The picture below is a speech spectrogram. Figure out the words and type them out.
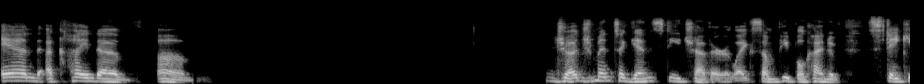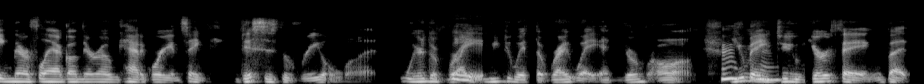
and a kind of um judgment against each other like some people kind of staking their flag on their own category and saying this is the real one we're the right we do it the right way and you're wrong you may Mhm. do your thing but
